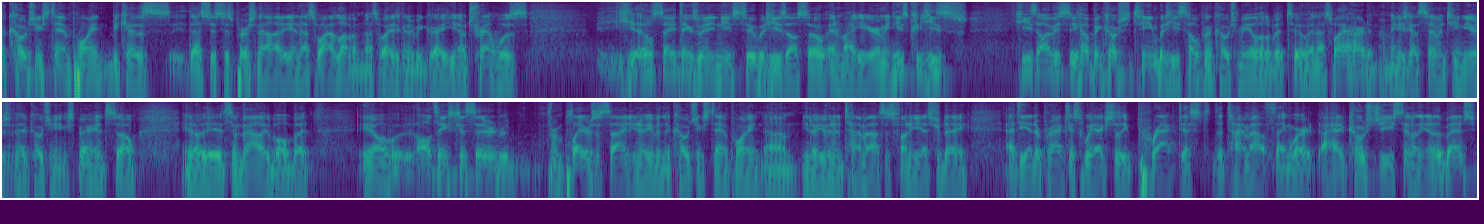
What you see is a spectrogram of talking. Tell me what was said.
a, coaching standpoint because that's just his personality, and that's why I love him. That's why he's going to be great. You know, Trent was he'll say things when he needs to, but he's also in my ear. I mean, he's he's he's obviously helping coach the team, but he's helping coach me a little bit too, and that's why I hired him. I mean, he's got 17 years of head coaching experience, so you know it's invaluable. But you know, all things considered, from players aside, you know, even the coaching standpoint, um, you know, even in timeouts, it's funny. Yesterday, at the end of practice, we actually practiced the timeout thing where I had Coach G sit on the end of the bench,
